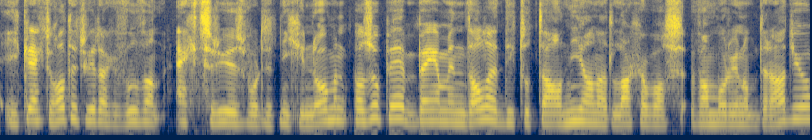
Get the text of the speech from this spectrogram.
Je krijgt toch altijd weer dat gevoel van echt serieus wordt het niet genomen. Pas op, hè, Benjamin Dalle, die totaal niet aan het lachen was vanmorgen op de radio,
